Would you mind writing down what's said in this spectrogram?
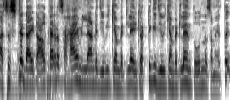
അസിസ്റ്റഡ് ആയിട്ട് ആൾക്കാരുടെ സഹായമില്ലാണ്ട് ജീവിക്കാൻ പറ്റില്ല എനിക്ക് ഒറ്റയ്ക്ക് ജീവിക്കാൻ പറ്റില്ല എന്ന് തോന്നുന്ന സമയത്ത്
